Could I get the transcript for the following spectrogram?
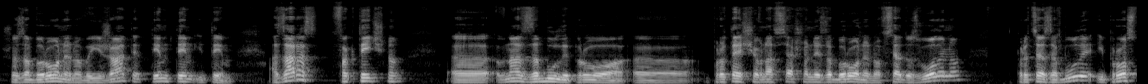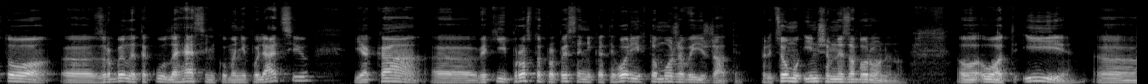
що заборонено виїжджати тим, тим і тим. А зараз фактично е, в нас забули про, е, про те, що в нас все, що не заборонено, все дозволено. Про це забули і просто е, зробили таку легесеньку маніпуляцію, яка, е, в якій просто прописані категорії, хто може виїжджати. При цьому іншим не заборонено. От, і е,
